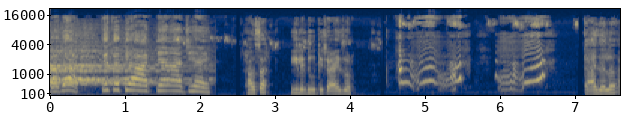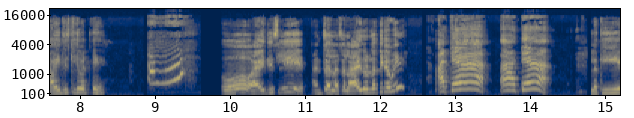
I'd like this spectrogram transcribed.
बाबा ते तर त्या आत्या आजी आहे. हा सर. इले देऊ तिच्या आईजवळ. काय झालं? आई दिसली वाटते. हो आई दिसली. आणि चला चला आई जोडला ती का मी आत्या आत्या. लकी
